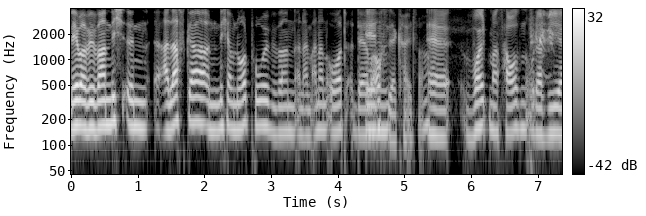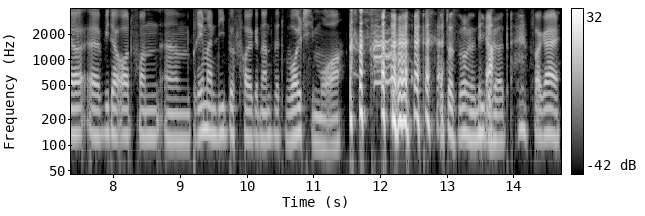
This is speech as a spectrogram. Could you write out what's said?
Nee, aber wir waren nicht in Alaska und nicht am Nordpol. Wir waren an einem anderen Ort, der aber In- auch sehr kalt war. äh, Woltmarshausen oder wie, äh, wie der Ort von ähm, Bremen liebevoll genannt wird, Voltimore. Ist das so? Noch nie Ja. gehört. Das war geil.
